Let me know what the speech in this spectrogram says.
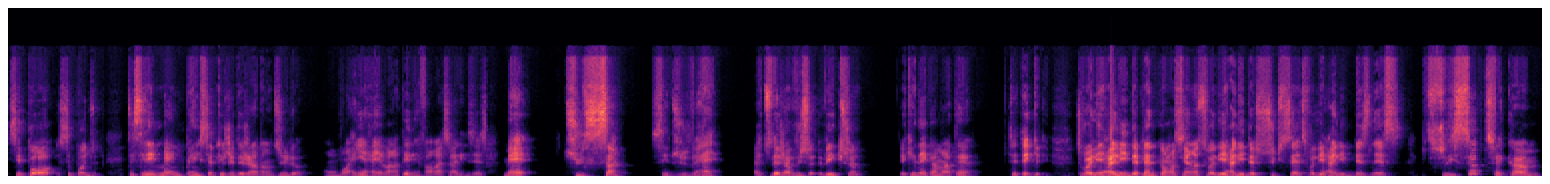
C'est pas, c'est pas du. Tu sais, c'est les mêmes principes que j'ai déjà entendus, là. On ne va rien inventer, l'information, elle existe. Mais tu le sens, c'est du vrai. As-tu déjà vu vécu ça? Écris dans les commentaires. Tu, sais, vas lire un livre de pleine conscience, tu vas lire un livre de succès, tu vas lire un livre de business. Puis tu lis ça, puis tu fais comme,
